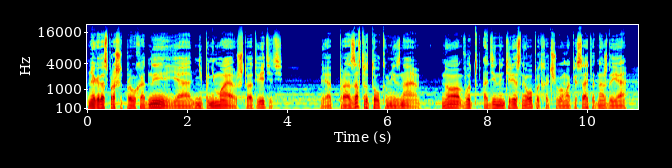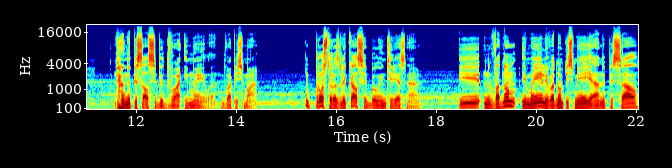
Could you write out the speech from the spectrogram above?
Меня когда спрашивают про выходные, я не понимаю, что ответить. Я про завтра толком не знаю. Но вот один интересный опыт хочу вам описать. Однажды я написал себе два имейла, два письма. Ну, просто развлекался, было интересно. И в одном имейле, в одном письме я написал,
